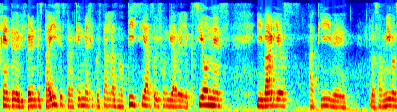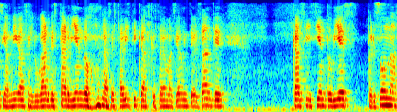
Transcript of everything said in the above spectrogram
gente de diferentes países, pero aquí en México están las noticias, hoy fue un día de elecciones y varios aquí de los amigos y amigas, en lugar de estar viendo las estadísticas, que está demasiado interesante, casi 110 personas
